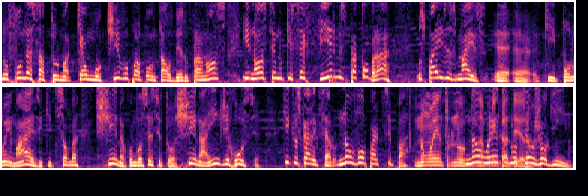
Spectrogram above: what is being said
No fundo, essa turma quer um motivo para apontar o dedo para nós e nós temos que ser firmes para cobrar. Os países mais é, é, que poluem mais e que são. China, como você citou, China, Índia e Rússia. O que, que os caras disseram? Não vou participar. Não entro no, Não entra no teu joguinho.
